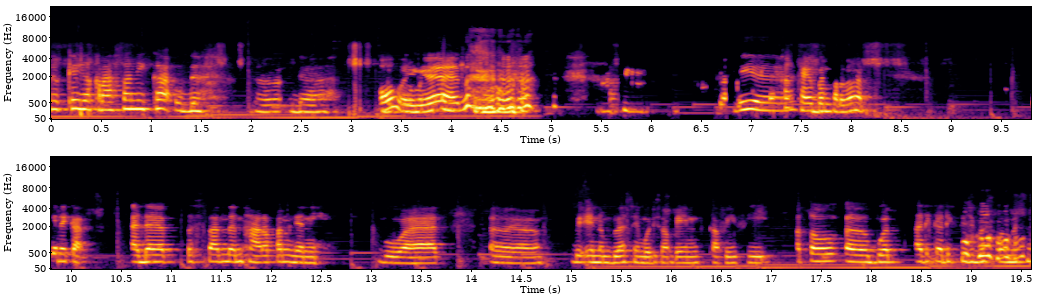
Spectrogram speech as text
oke nggak kerasa nih kak udah eh, udah Oh my 20 menit. god. Iya. Kak, kayak bentar banget ini kak ada pesan dan harapan gak nih buat eh, BE16 yang mau disampaikan Kak Vivi atau eh, buat adik-adik 17, 18,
